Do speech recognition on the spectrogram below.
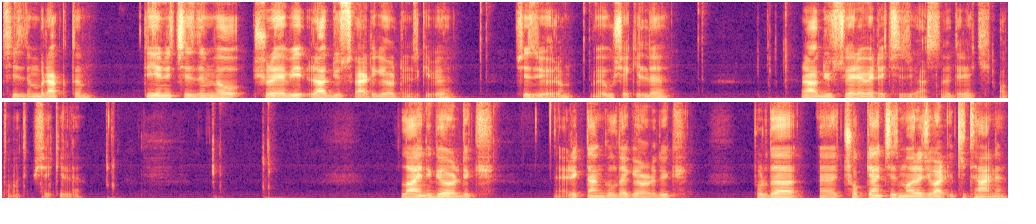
Çizdim bıraktım. Diğerini çizdim ve o şuraya bir radius verdi gördüğünüz gibi. Çiziyorum ve bu şekilde radius vere vere çiziyor aslında direkt otomatik bir şekilde. Line'ı gördük. E, Rectangle da gördük. Burada e, çokgen çizme aracı var. iki tane.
